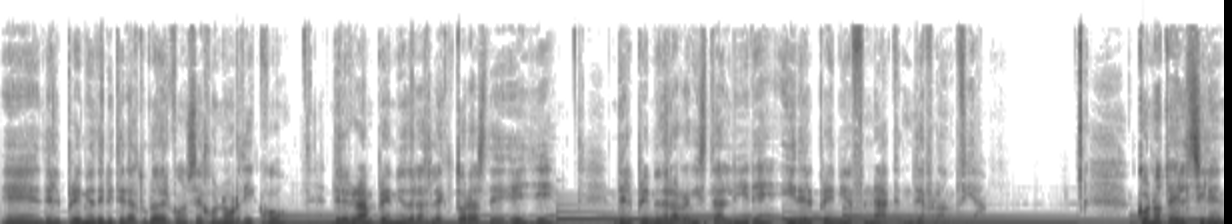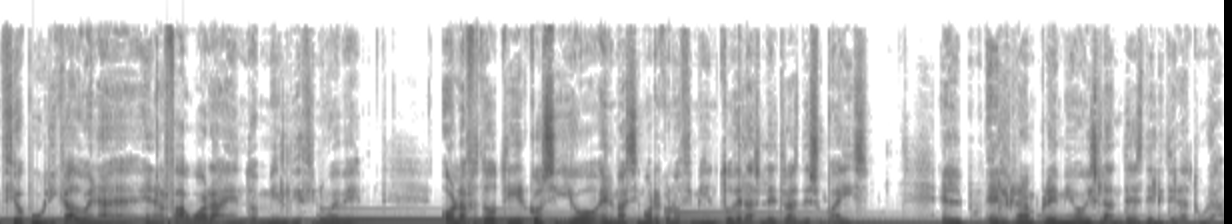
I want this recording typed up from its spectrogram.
eh, del Premio de Literatura del Consejo Nórdico, del Gran Premio de las Lectoras de Elle, del Premio de la revista Lire y del Premio FNAC de Francia. Con Hotel Silencio, publicado en, Alfaguara en 2019, Olaf Dottir consiguió el máximo reconocimiento de las letras de su país, el, el, Gran Premio Islandés de Literatura.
